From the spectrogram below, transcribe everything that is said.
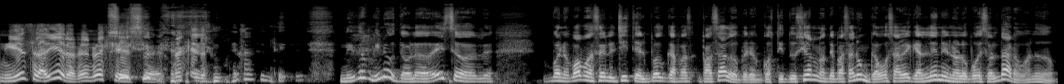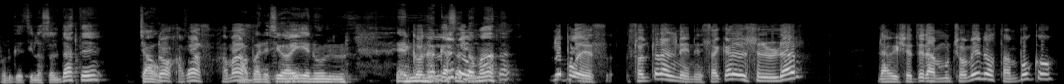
ni, bien, se la dieron, ¿eh? No es que. ni, dos minutos, boludo. Eso. Bueno, vamos a hacer el chiste del podcast pasado, pero en Constitución no te pasa nunca. Vos sabés que al nene no lo podés soltar, boludo. Porque si lo soltaste, chau. No, jamás, jamás. Apareció ahí en, un, en, una casa tomada. No podés soltar al nene, sacar el celular, la billetera mucho menos tampoco.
